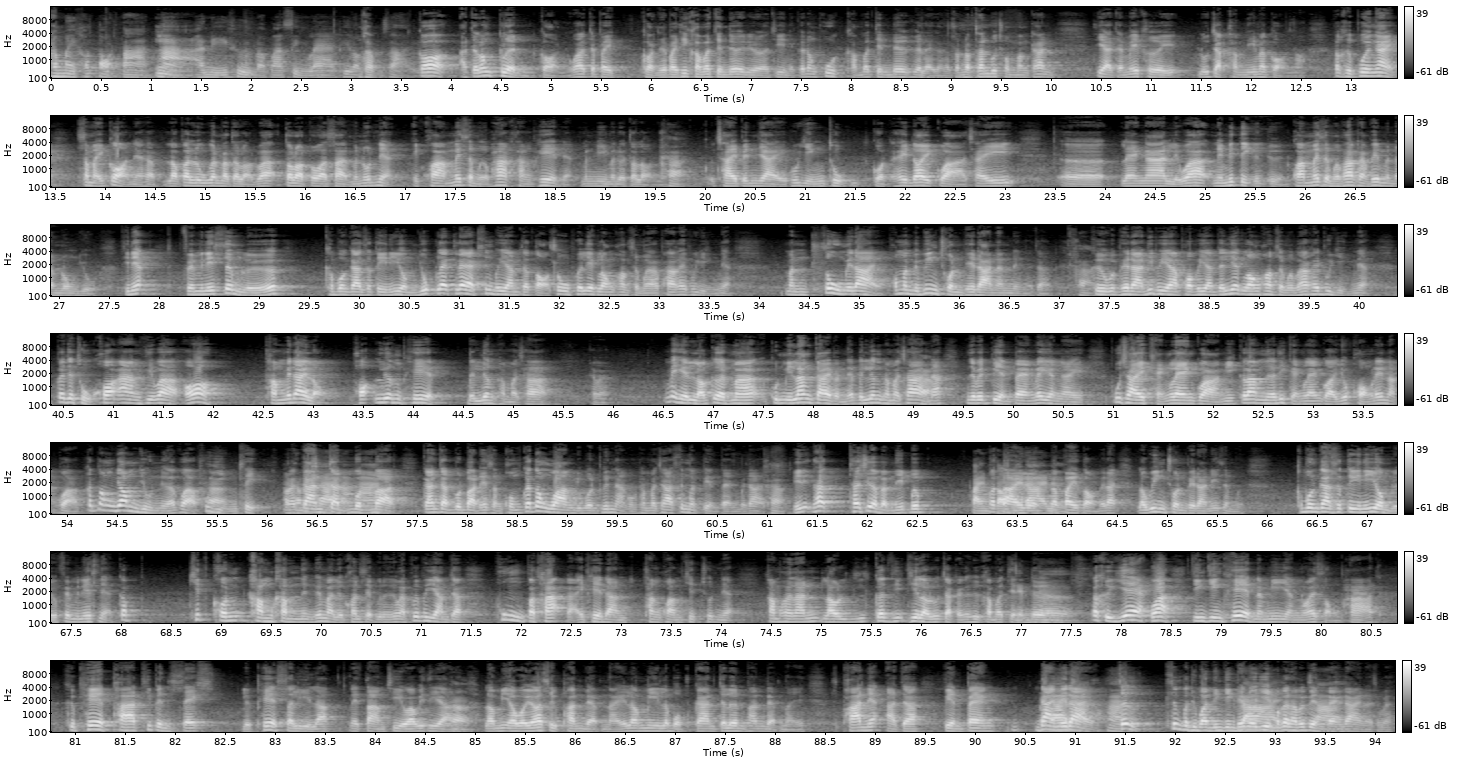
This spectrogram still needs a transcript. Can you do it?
ทำไมเขาต่อต้านอืมอ่า อันนี้คือแบบว่าสิ่งแรกที่เราคสรับงสัยก็อาจจะต้องเกริ่นก่อนว่าจะไป ก่อนจะไปที่คำว่า gender ideology เนี่ยก็ต้องพูดคำว่า gender คืออะไรก่อนสำหรับท่านผู้ชมบางท่านที่อาจจะไม่เคยรู้จักคำนี้มาก่อนเนาะก็คือพูดง่ายๆสมัยก่อนเนี่ยครับเราก็รู้กันมาตลอดว่าตลอดประวัติศาสตร์มนุษย์เนี่ยไอความไม่เสมอภาคทางเพศเนี่ยมันมีมาโดยตลอดเนอะค่ะชายเป็นใหญ่ผู้หญิงถูกกดให้ด้อยกว่าใช้เอ่อแรงงานหรือว่าในมิติอื่นๆ ความไม่เสมอภาคทางเพศมันดำรงอยู่ ทีเนี้ย feminism หรือขบวนการสตรีนิยมยุคแรก ๆ ซึ่งพยายามจะต่อสู้เพื่อเรียกร้องความเสมอภาคให้ผู้หญิงเนี่ย มันสู้ไม่ได้ เพราะมันไปวิ่งชนเพดานอันหนึ่งอาจารย์ครับคือเพดานที่พยายามพอพยายามจะเรียกร้องความเสมอภาคให้ผู้หญิงเนี่ยก็จะถูกข้ออ้างที่ว่าอ๋อทำไม่ได้หรอก เพราะเรื่องเพศเป็นเรื่องธรรมชาติใช่ไหมไม่เห็นเหรอเกิดมาคุณมีร่างกายแบบนี้เป็นเรื่องธรรมชาตินะมันจะไปเปลี่ยนแปลงได้ยังไง ผู้ชายแข็งแรงกว่า มีกล้ามเนื้อที่แข็งแรงกว่ายกของได้หนักกว่า ก็ต้องย่อมอยู่เหนือกว่าผู้หญิงสิเอาธรรมชาติการจัดมาบทบาท การจัดบทบาทในสังคมก็ต้องวางอยู่บนพื้นฐานของธรรมชาติซึ่งมันเปลี่ยนแปลงไม่ได้ครับทีนี้ถ้าถ้าเชื่อแบบนี้ปุ๊บ ก็ตายเลยไปต่อไม่ได้เลย เราไปต่อไม่ได้ เราวิ่งชนเพดานนี้เสมอขบวนการสตรีนิยมหรือเฟมินิสต์เนี่ยก็คิดค้นคำคำหนึ่งขึ้นมาหรือ concept หนึ่งขึ้นมา เพื่อพยายามจะพุ่งปะทะกับไอเพดานทางความคิดชุดเนี่ยคำคำนั้นเราก็ที่ที่เรารู้จักกันก็คือคำว่า gender gender ก็คือแยกว่าจริง ๆ เพศนะมีอย่างน้อย 2 พาร์ทคือเพศพาร์ทที่เป็นเซ็กส์ห รือเพศสรีระในตามชีววิทยาครับเรามีอวัยวะสืบพันธุ์แบบไหน เรามีระบบการเจริญพันธุ์แบบไหน part เนี้ยอาจจะเปลี่ยนแปลงได้ไม่ได้ฮะซึ่งซึ่งปัจจุบันจริงๆเทคโนโลยีได้มันก็ทำให้เปลี่ยนแปลงใช่ได้นะใช่ไหม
